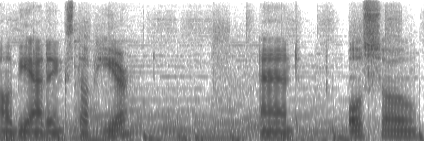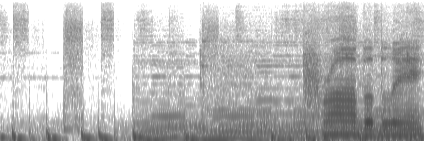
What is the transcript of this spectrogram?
I'll be adding stuff here and also probably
